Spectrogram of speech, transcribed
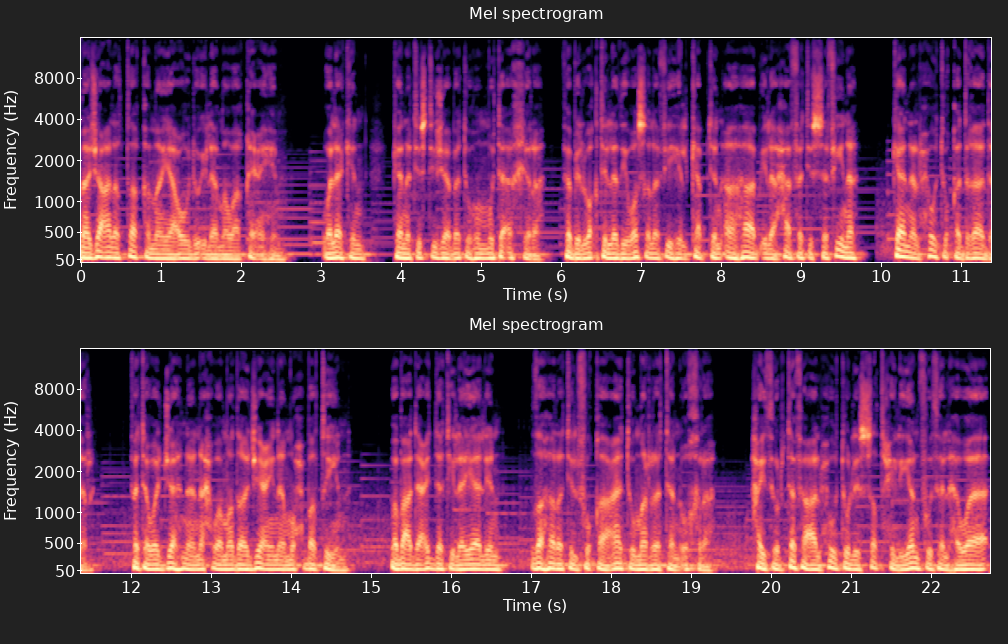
ما جعل الطاقم يعود إلى مواقعهم. ولكن كانت استجابتهم متأخرة فبالوقت الذي وصل فيه الكابتن آهاب إلى حافة السفينة كان الحوت قد غادر فتوجهنا نحو مضاجعنا محبطين وبعد عدة ليال ظهرت الفقاعات مرة أخرى حيث ارتفع الحوت للسطح لينفث الهواء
